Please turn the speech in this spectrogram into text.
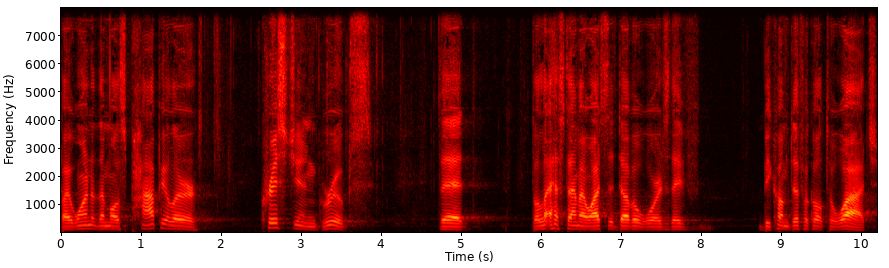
by one of the most popular Christian groups that the last time I watched the Dove Awards, they've become difficult to watch.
